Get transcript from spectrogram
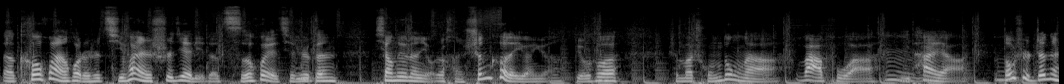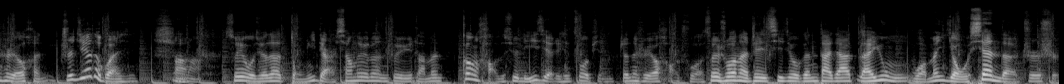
呃科幻或者是奇幻世界里的词汇，其实跟相对论有着很深刻的渊源，比如说什么虫洞啊、瓦普啊、以太呀，都是真的是有很直接的关系啊。所以我觉得懂一点相对论，对于咱们更好的去理解这些作品，真的是有好处。所以说呢，这一期就跟大家来用我们有限的知识，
